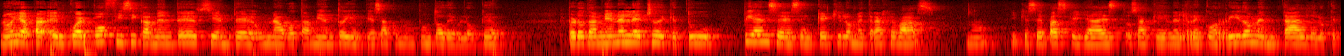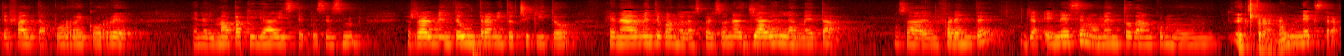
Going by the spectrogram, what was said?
¿no? Y el cuerpo físicamente siente un agotamiento y empieza como un punto de bloqueo. Pero también el hecho de que tú pienses en qué kilometraje vas, ¿no? Y que sepas que ya es, o sea, que en el recorrido mental de lo que te falta por recorrer, en el mapa que ya viste, pues es, es realmente un tramito chiquito. Generalmente cuando las personas ya ven la meta, o sea, enfrente, ya en ese momento dan como un, Extra, ¿no? un extra.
